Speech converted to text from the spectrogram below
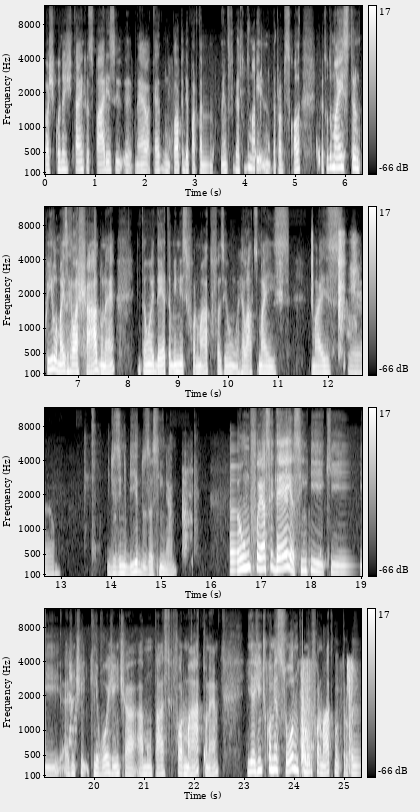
Eu acho que quando a gente está entre os pares, eh, né, até no próprio departamento, fica tudo mais, da própria escola, fica tudo mais tranquilo, mais relaxado, né? Então a ideia também nesse formato, fazer um, relatos mais, mais é, desinibidos, assim, né? Então, foi essa ideia, assim, que, que, a gente, que levou a gente a, a montar esse formato, né? E a gente começou no primeiro formato, trocando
